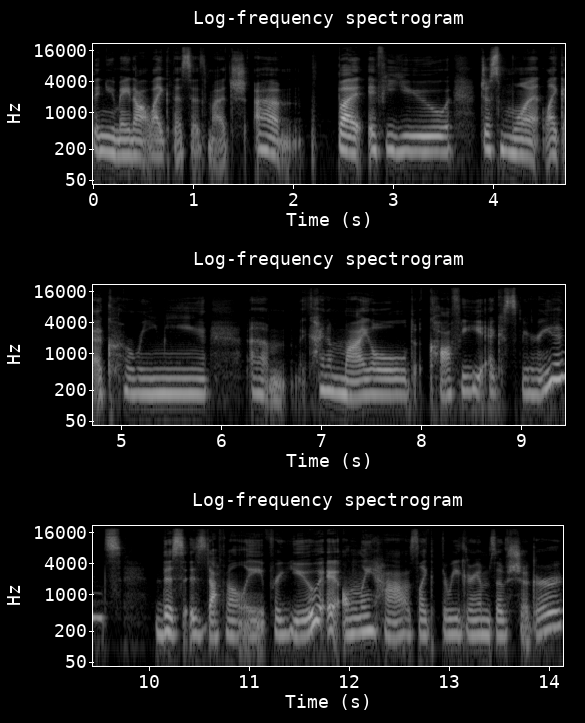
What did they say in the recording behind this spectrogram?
then you may not like this as much. Um but if you just want like a creamy um kind of mild coffee experience, this is definitely for you. It only has like three grams of sugar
